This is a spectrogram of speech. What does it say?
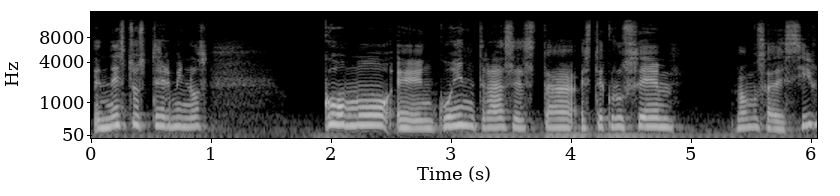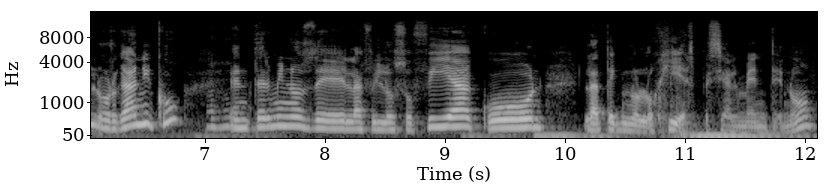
en estos términos, ¿cómo encuentras esta, este cruce, vamos a decirlo, orgánico, en términos de la filosofía con la tecnología especialmente, ¿no?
